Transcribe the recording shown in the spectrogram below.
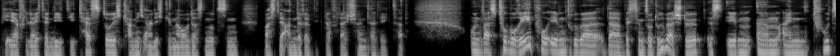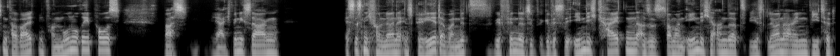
PR vielleicht dann die, die Tests durch, kann ich eigentlich genau das nutzen, was der andere Entwickler vielleicht schon hinterlegt hat. Und was Turborepo eben drüber, da ein bisschen so drüber stülpt, ist eben ähm, ein Tool zum Verwalten von Monorepos, was, ja, ich will nicht sagen, es ist nicht von Learner inspiriert, aber Nitz findet gewisse Ähnlichkeiten. Also es ist mal ein ähnlicher Ansatz, wie es Learner einen bietet,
